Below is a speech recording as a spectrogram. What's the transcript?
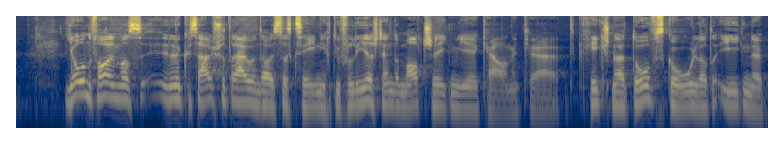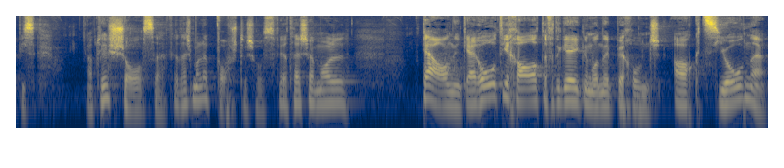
ja, und vor allem, was Selbstvertrauen da ist, das gesehen ich. Du verlierst dann der Match irgendwie, keine Ahnung, äh, du kriegst noch ein doofes Goal oder irgendetwas. Aber du hast Chancen. Vielleicht hast du mal einen Postenschuss. Vielleicht hast du mal keine Ahnung, eine rote Karte für den Gegner, die du nicht bekommst. Aktionen.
